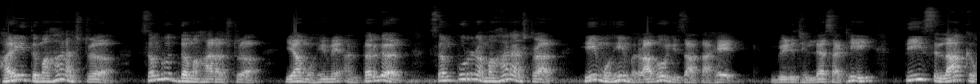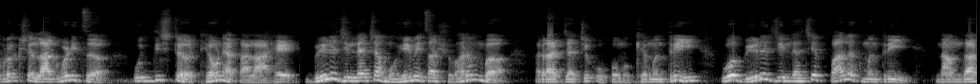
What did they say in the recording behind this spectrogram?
हरित महाराष्ट्र समृद्ध महाराष्ट्र या मोहिमेअंतर्गत संपूर्ण महाराष्ट्रात ही मोहीम राबवली जात आहे. बीड जिल्ह्यासाठी तीस लाख वृक्ष लागवडीचं उद्दिष्ट ठेवण्यात आलं आहे. बीड जिल्ह्याच्या मोहिमेचा शुभारंभ राज्याचे उपमुख्यमंत्री व बीड जिल्ह्याचे पालकमंत्री नामदार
